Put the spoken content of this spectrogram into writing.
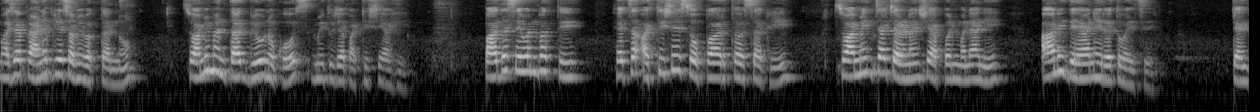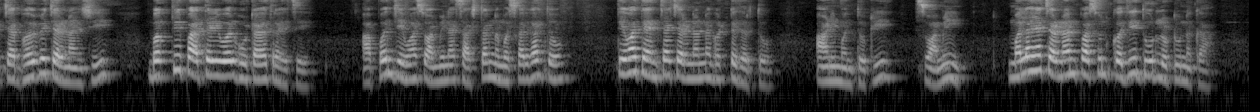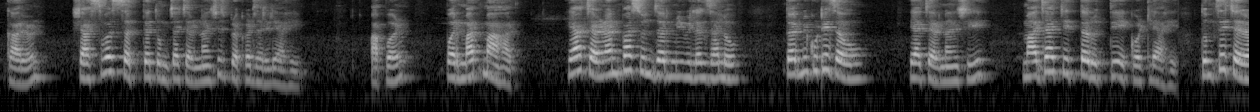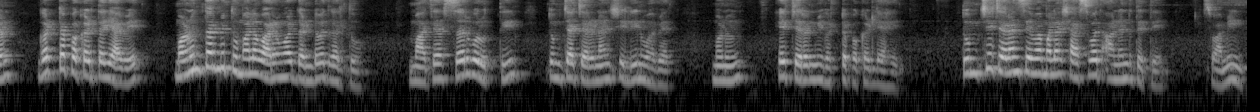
माझ्या प्राणप्रिय स्वामी भक्तांनो स्वामी म्हणतात भिवू नकोस मी तुझ्या पाठीशी आहे. पादसेवन भक्ती ह्याचा अतिशय सोपा अर्थ असा की स्वामींच्या चरणांशी आपण मनाने आणि देहाने रत व्हायचे. त्यांच्या भव्य चरणांशी भक्ती पातळीवर घोटाळत राहायचे. आपण जेव्हा स्वामींना साष्टांग नमस्कार घालतो तेव्हा त्यांच्या चरणांना घट्ट धरतो आणि म्हणतो की स्वामी मला या चरणांपासून कधी दूर लोटू नका कारण शाश्वत सत्य तुमच्या चरणांशीच प्रकट झालेले आहे. आपण परमात्मा आहात. ह्या चरणांपासून जर मी विलग झालो तर मी कुठे जाऊ? या चरणांशी माझ्या चित्तवृत्ती एकवटल्या आहेत. तुमचे चरण घट्ट पकडता यावेत म्हणून तर मी तुम्हाला वारंवार दंडवत घालतो. माझ्या सर्व वृत्ती तुमच्या चरणांशी लीन व्हाव्यात म्हणून हे चरण मी घट्ट पकडले आहेत. तुमची चरणसेवा मला शाश्वत आनंद देते. स्वामी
